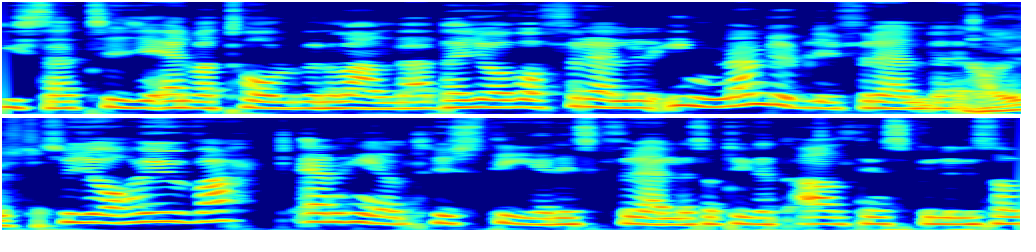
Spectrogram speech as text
gissar 10, 11, 12 med de andra, där jag var förälder innan du blev förälder. Ja. Så jag har ju varit en helt hysterisk förälder som tyckte att allting skulle liksom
